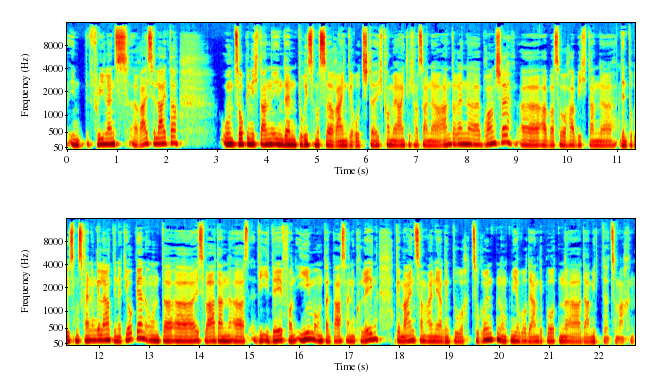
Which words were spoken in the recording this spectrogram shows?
in Freelance Reiseleiter. Und so bin ich dann in den Tourismus äh, reingerutscht. Ich komme eigentlich aus einer anderen äh, Branche, äh, aber so habe ich dann äh, den Tourismus kennengelernt in Äthiopien und äh, es war dann äh, die Idee von ihm und ein paar seinen Kollegen, gemeinsam eine Agentur zu gründen und mir wurde angeboten, da mitzumachen.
